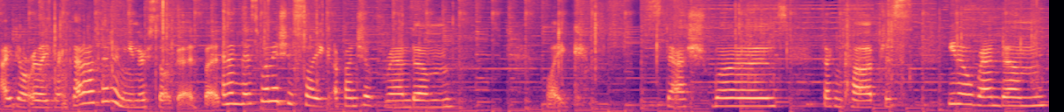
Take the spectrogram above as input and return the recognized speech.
I don't really drink that often. I mean, they're still good, but. And then this one is just like a bunch of random, like, stash ones, second cup, just, you know, random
